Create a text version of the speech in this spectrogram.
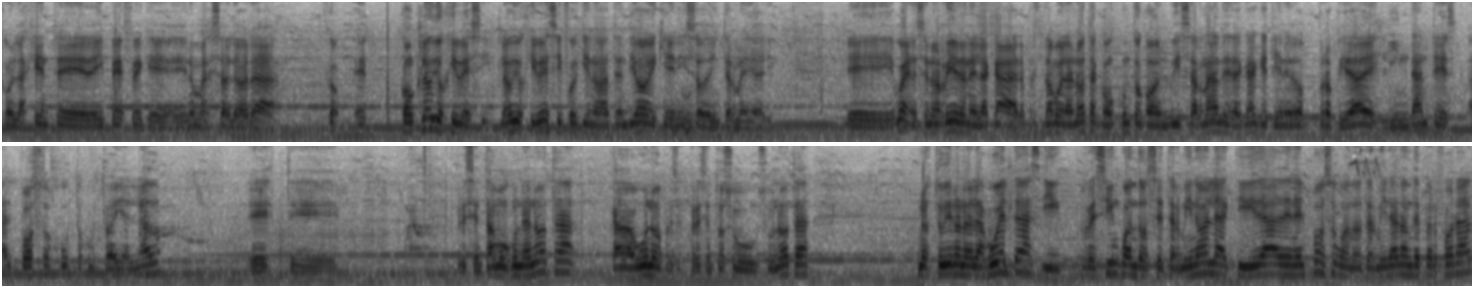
con la gente de IPF que no me sale ahora, con, eh, con Claudio Givesi. Claudio Givesi fue quien nos atendió y quien hizo de intermediario. Eh, bueno, se nos rieron en la cara. Presentamos la nota conjunto con Luis Hernández de acá, que tiene dos propiedades lindantes al pozo, justo, justo ahí al lado. Este, presentamos una nota, cada uno pres- presentó su, su nota. Nos tuvieron a las vueltas y recién cuando se terminó la actividad en el pozo, cuando terminaron de perforar,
